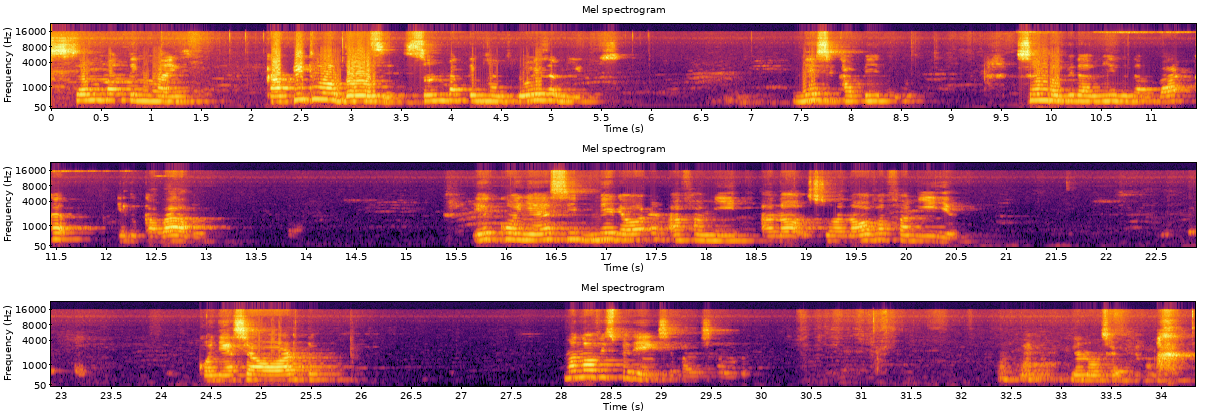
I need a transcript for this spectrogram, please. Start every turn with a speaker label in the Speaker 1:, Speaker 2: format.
Speaker 1: Samba tem mais. Capítulo 12. Samba tem mais dois amigos. Nesse capítulo, Samba vira amigo da vaca e do cavalo e conhece melhor a família, a no, sua nova família. Conhece a horta. Uma nova experiência para Samba. Eu não sei o que falar.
